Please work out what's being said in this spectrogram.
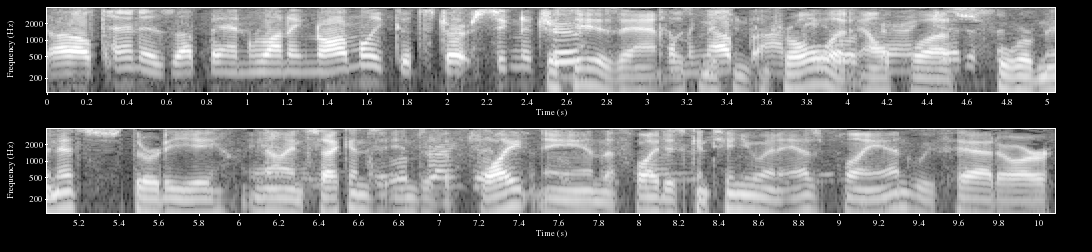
RL10 is up and running normally. Good start signature. This is Atlas Mission Control at L plus jettison. 4 minutes, 39 seconds into the flight, and the flight is continuing as planned. We've had our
